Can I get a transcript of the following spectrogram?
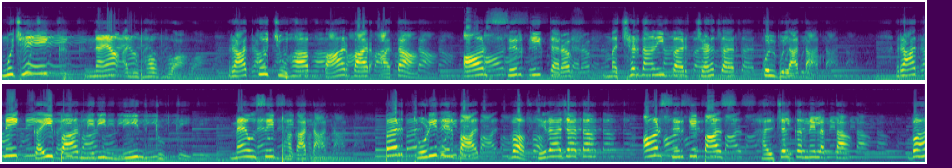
मुझे एक नया अनुभव हुआ। रात को चूहा बार बार आता और सिर की तरफ़ मच्छरदानी पर चढ़कर कुलबुलाता रात में कई बार मेरी नींद टूटती। मैं उसे भगाता। पर थोड़ी देर बाद वह फिर आ जाता और सिर के पास हलचल करने लगता। वह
